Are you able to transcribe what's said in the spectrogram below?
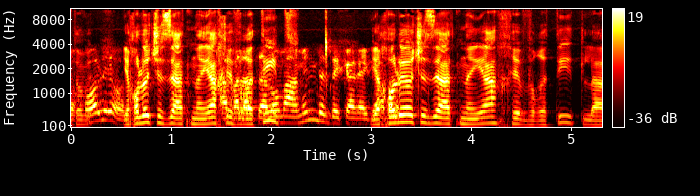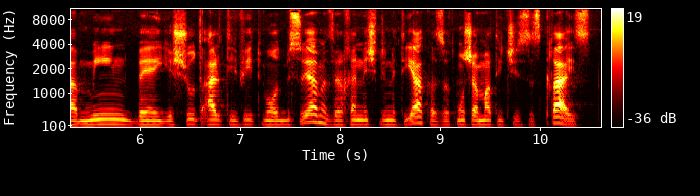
יכול טוב, להיות. יכול להיות שזה התניה אבל אתה חברתית. לא מאמין בזה כרגע. יכול אבל- להיות שזה התניה חברתית להאמין בישות על-טבעית מאוד מסוימת, ולכן יש לי נטייה כזאת, כמו שאמרתי, ג'יסוס קרייסט.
